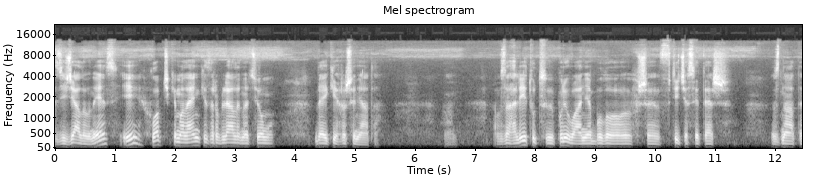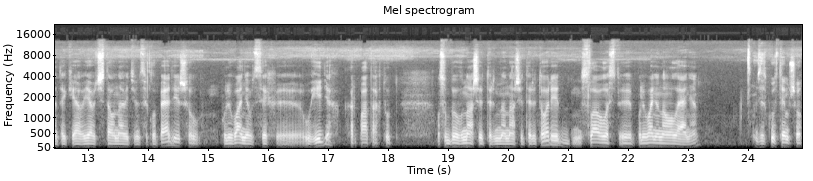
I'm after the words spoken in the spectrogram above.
з'їжджали вниз, і хлопчики маленькі заробляли на цьому деякі грошенята. Взагалі тут полювання було ще в ті часи теж знатне таке. Я читав навіть в енциклопедії, що полювання в цих е, угіддях Карпатах тут, особливо в нашій, на нашій території, славилось е, полювання на оленя. В зв'язку з тим, що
